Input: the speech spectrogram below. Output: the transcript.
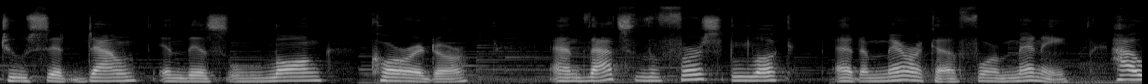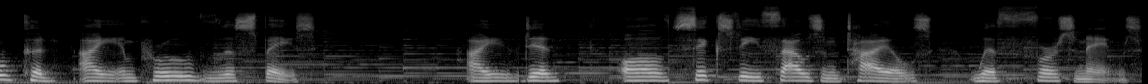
to sit down in this long corridor. And that's the first look at America for many. How could I improve the space? I did all 60,000 tiles with first names.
